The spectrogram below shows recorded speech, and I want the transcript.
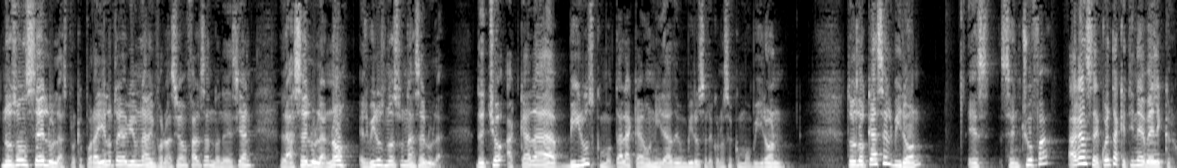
no son células, porque por ahí el otro día había una información falsa en donde decían la célula, no, el virus no es una célula. De hecho, a cada virus como tal, a cada unidad de un virus se le conoce como virón. Entonces lo que hace el virón es, se enchufa, háganse de cuenta que tiene velcro.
